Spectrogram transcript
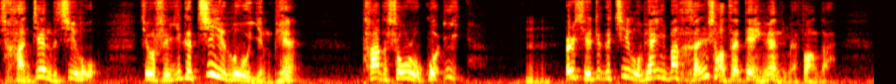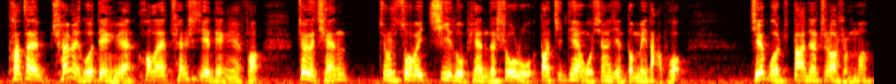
罕见的记录，就是一个纪录影片，它的收入过亿。嗯，而且这个纪录片一般很少在电影院里面放的，他在全美国电影院，后来全世界电影院放，这个钱就是作为纪录片的收入，到今天我相信都没打破。结果大家知道什么吗？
